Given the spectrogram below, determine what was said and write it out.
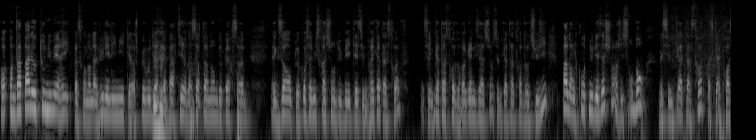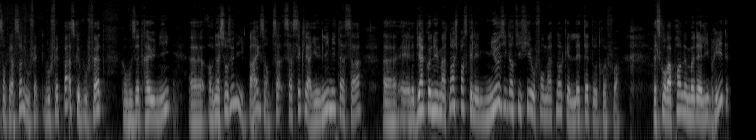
on, ne va pas aller au tout numérique parce qu'on en a vu les limites. Alors je peux vous dire mhm. qu'à partir d'un certain nombre de personnes, exemple, le conseil d'administration du BIT, c'est une vraie catastrophe. C'est une catastrophe dans l'organisation, c'est une catastrophe dans le suivi, pas dans le contenu des échanges, ils sont bons, mais c'est une catastrophe parce qu'avec 300 personnes, vous faites vous faites pas ce que vous faites quand vous êtes réunis euh, aux Nations Unies, par exemple. Ça, c'est clair, il y a une limite à ça. Euh, et elle est bien connue maintenant. Je pense qu'elle est mieux identifiée au fond maintenant qu'elle l'était autrefois. Est-ce qu'on va prendre le modèle hybride?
